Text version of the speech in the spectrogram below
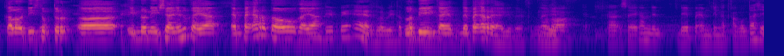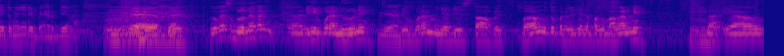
kalau di struktur eh, Indonesianya itu kayak MPR atau kayak DPR lebih tepatnya lebih kayak DPR ya gitu. Nah, kalau ka- saya kan DPM tingkat fakultas ya hitungannya DPRD lah jadi DPRD. Lu kan sebelumnya kan eh, di himpunan dulu nih. Iya. Di himpunan menjadi staf litbang itu penelitian dan pengembangan nih. Nah, yang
